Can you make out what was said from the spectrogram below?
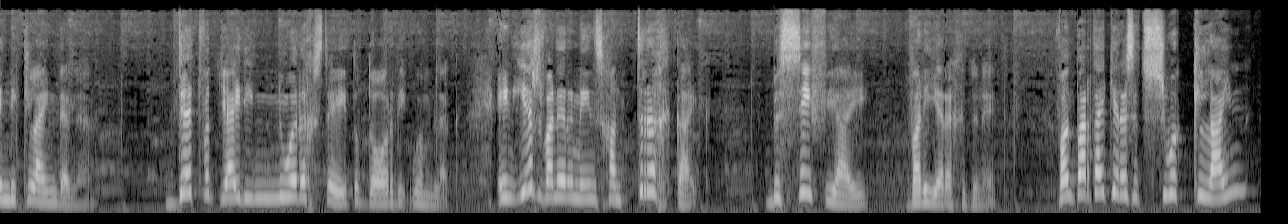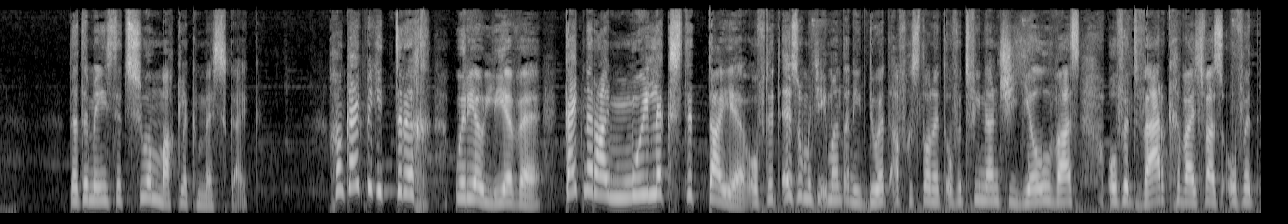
in die klein dinge. Dit wat jy die nodigste het op daardie oomblik. En eers wanneer 'n mens gaan terugkyk, besef jy wat die Here gedoen het. Want partykeer is dit so klein dat 'n mens dit so maklik miskyk. Gaan kyk bietjie terug oor jou lewe. Kyk na daai moeilikste tye of dit is omdat jy iemand aan die dood afgestaan het of dit finansiëel was of dit werkgewys was of dit 'n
